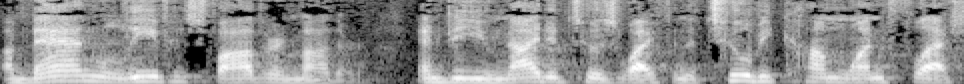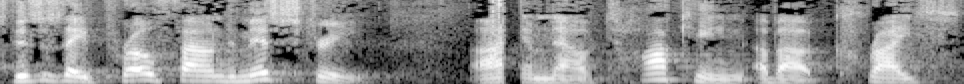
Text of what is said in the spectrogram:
A man will leave his father and mother and be united to his wife, and the two will become one flesh. This is a profound mystery. I am now talking about Christ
